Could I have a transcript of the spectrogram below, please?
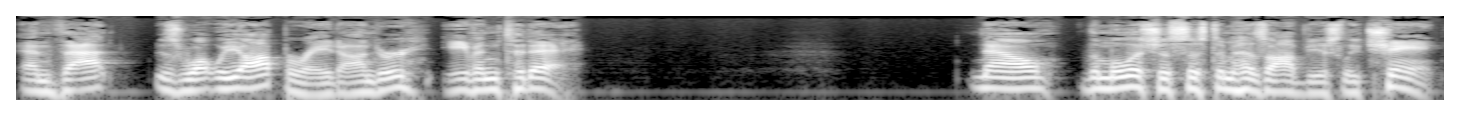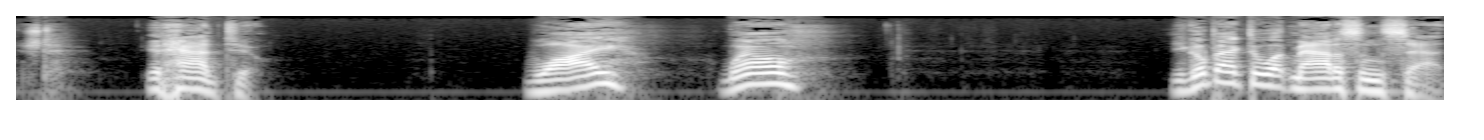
And that is what we operate under even today. Now, the militia system has obviously changed. It had to. Why? Well, you go back to what Madison said.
